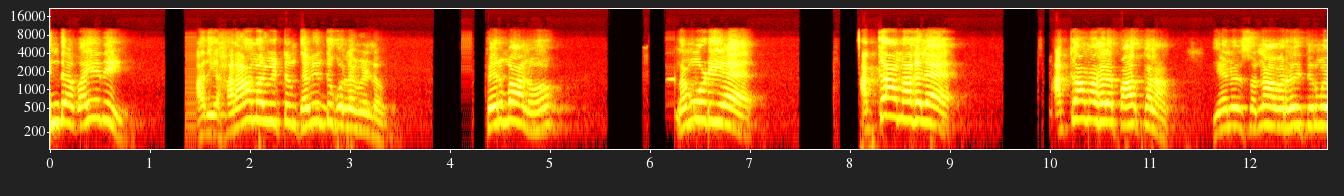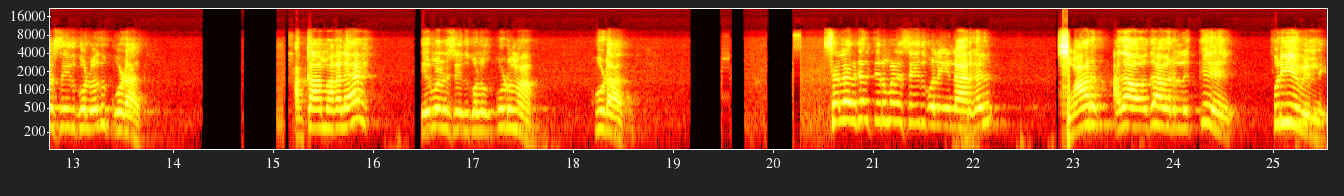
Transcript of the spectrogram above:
இந்த வயது அதை ஹராம விட்டும் தவிர்த்து கொள்ள வேண்டும். பெரும்பாலும் நம்முடைய அக்கா மகளை அக்கா மகளை பார்க்கலாம். ஏன்னு சொன்னா அவர்களை திருமணம் செய்து கொள்வது கூடாது. அக்கா மகளை திருமணம் செய்து கொள்ள கூடுமா? கூடாது. சிலர்கள் திருமணம் செய்து கொள்கின்றார்கள். மார் அதாவது அவர்களுக்கு புரியவில்லை.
